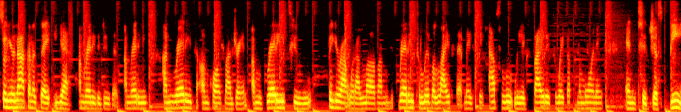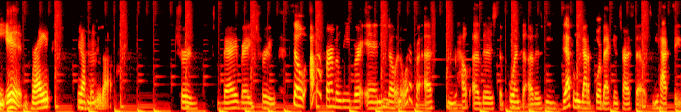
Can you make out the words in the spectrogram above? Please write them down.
So you're not going to say yes i'm ready to do this. I'm ready i'm ready to unpause my dreams. I'm ready to figure out what i love. I'm ready to live a life that makes me absolutely excited to wake up in the morning and to just be in, right? You're not going to mm-hmm. do that. True. Very, very true. So I'm a firm believer in, you know, in order for us to help others, to pour into others, we definitely got to pour back into ourselves. We have to.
